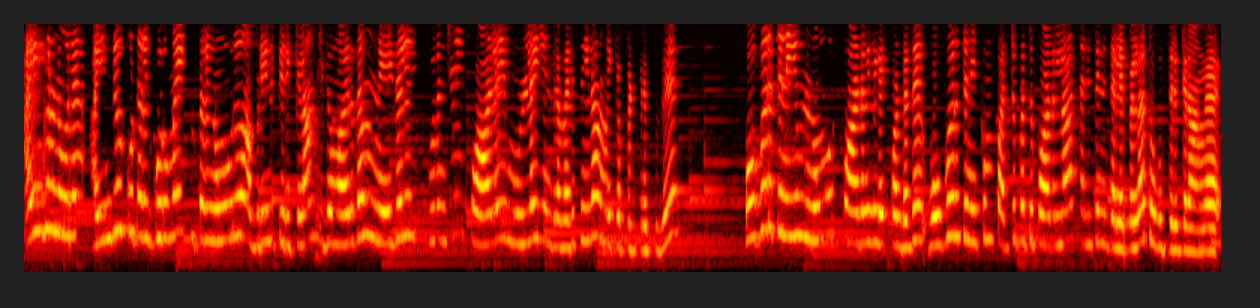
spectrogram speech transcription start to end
ஐங்குறு நூறு ஐந்து கூட்டல் குருமை கூட்டல் நூறு அப்படின்னு பிரிக்கலாம். இது மருதம் நெய்தல் குறிஞ்சி பாலை முல்லை என்ற வரிசையில அமைக்கப்பட்டிருக்குது. ஒவ்வொரு திணையும் நூறு பாடல்களை கொண்டது. ஒவ்வொரு திணைக்கும் பத்து பத்து பாடலா தனித்தனி தலைப்பெல்லாம் தொகுத்திருக்கிறாங்க.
